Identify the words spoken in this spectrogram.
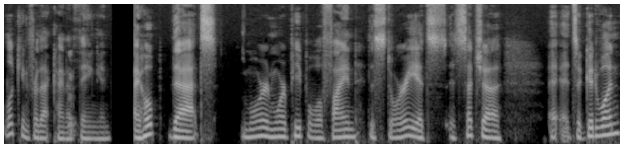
looking for that kind of thing, and I hope that more and more people will find the story. It's it's such a it's a good one.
